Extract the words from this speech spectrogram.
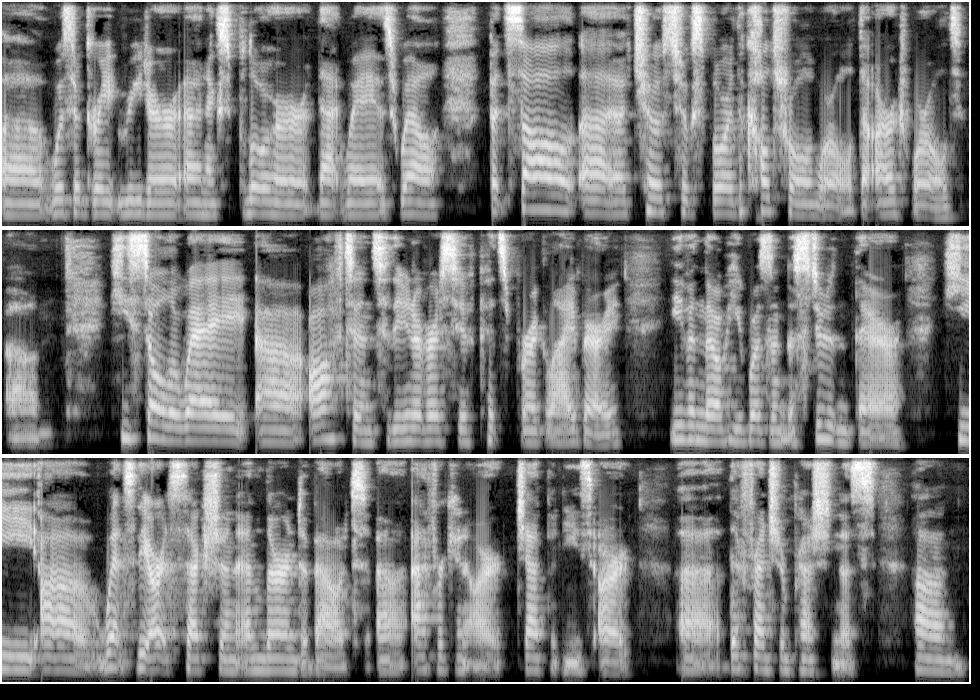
uh, was a great reader and explorer that way as well. But Saul uh, chose to explore the cultural world, the art world. Um, he stole away uh, often to the University of Pittsburgh Library, even though he wasn't a student there. He uh, went to the art section and learned about uh, African art, Japanese art, uh, the French Impressionists. Um,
